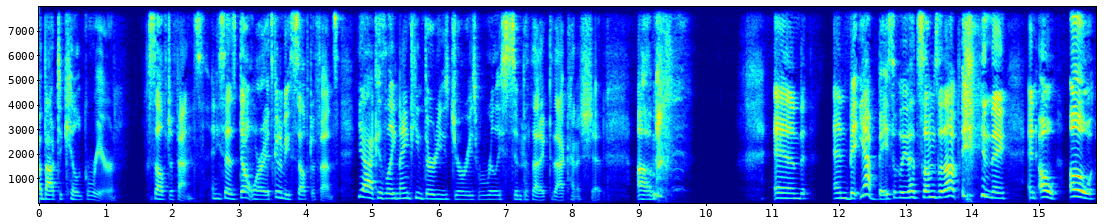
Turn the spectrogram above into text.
about to kill Greer. Self defense. And he says, Don't worry, it's going to be self defense. Yeah, because like 1930s juries were really sympathetic to that kind of shit. Um, and, and, but yeah, basically that sums it up. and they, and oh, oh,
